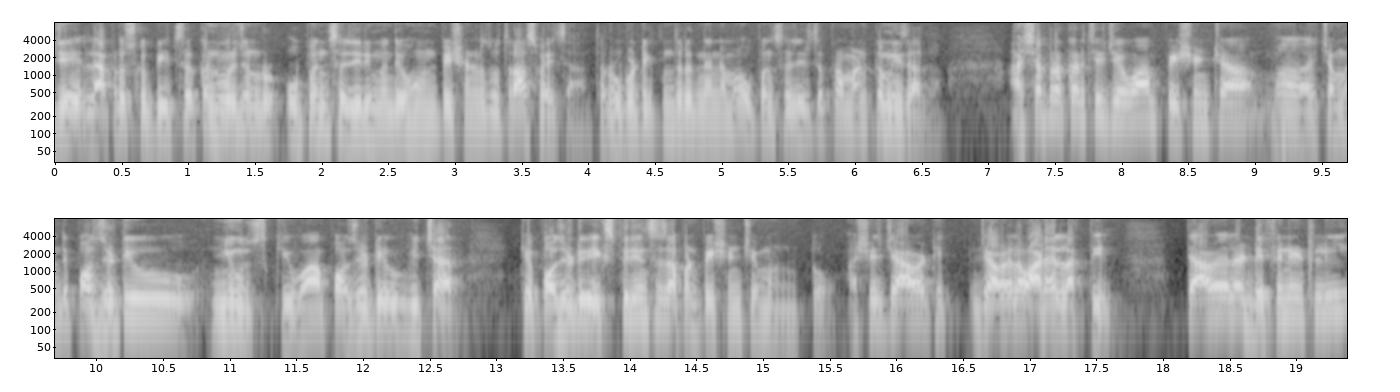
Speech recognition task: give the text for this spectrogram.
जे लॅप्रोस्कोपीचं कन्व्हर्जन ओपन सर्जरीमध्ये होऊन पेशंटला जो त्रास व्हायचा तर रोबोटिक तंत्रज्ञानामुळे ओपन सर्जरीचं प्रमाण कमी झालं. अशा प्रकारचे जेव्हा पेशंटच्या याच्यामध्ये पॉझिटिव्ह न्यूज किंवा पॉझिटिव्ह विचार किंवा पॉझिटिव्ह एक्सपिरियन्सेस आपण पेशंटचे म्हणतो असे ज्या ठिक ज्या वेळेला वाढायला लागतील त्यावेळेला डेफिनेटली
